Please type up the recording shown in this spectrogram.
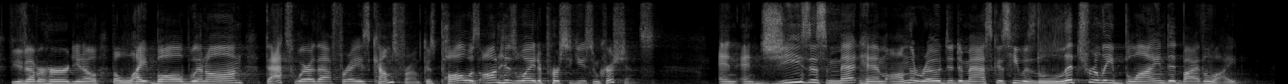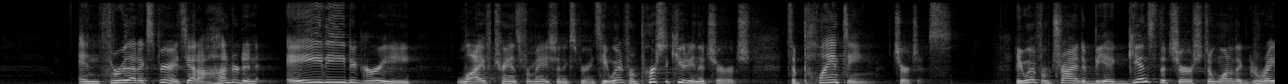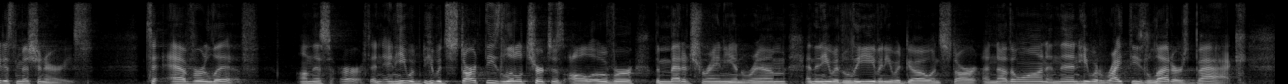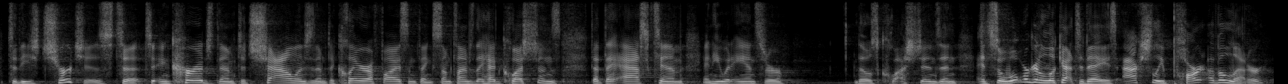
if you've ever heard, you know, the light bulb went on, that's where that phrase comes from, because Paul was on his way to persecute some Christians. And, and Jesus met him on the road to Damascus. He was literally blinded by the light. And through that experience, he had a 180 degree life transformation experience. He went from persecuting the church to planting churches. He went from trying to be against the church to one of the greatest missionaries to ever live on this earth. And, and he, would, he would start these little churches all over the Mediterranean rim, and then he would leave and he would go and start another one, and then he would write these letters back to these churches to, to encourage them, to challenge them, to clarify some things. Sometimes they had questions that they asked him, and he would answer those questions. And, and so, what we're going to look at today is actually part of a letter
